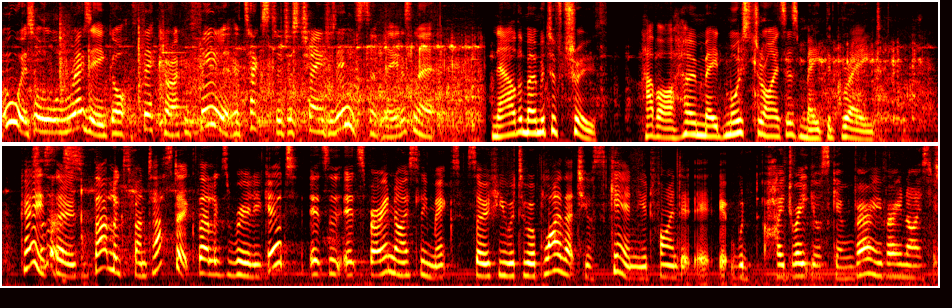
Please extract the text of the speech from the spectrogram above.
Oh, it's already got thicker. I can feel it. The texture just changes instantly, doesn't it? Now the moment of truth. Have our homemade moisturisers made the grade? Okay, So so, that looks fantastic. That looks really good. It's, a, it's very nicely mixed. So if you were to apply that to your skin, you'd find it, it, it would hydrate your skin very, very nicely.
